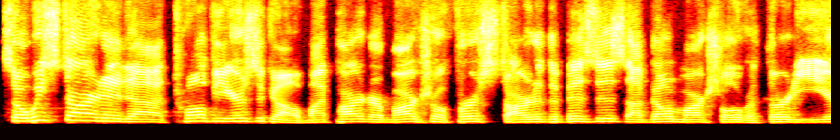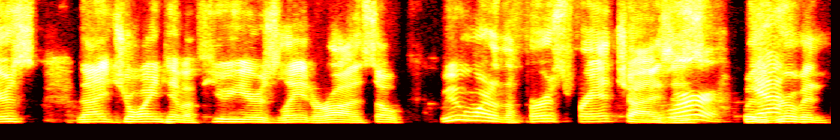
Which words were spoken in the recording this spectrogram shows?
So we started uh, 12 years ago. My partner Marshall first started the business. I've known Marshall over 30 years. and I joined him a few years later on. So we were one of the first franchises We with yeah. a group. And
